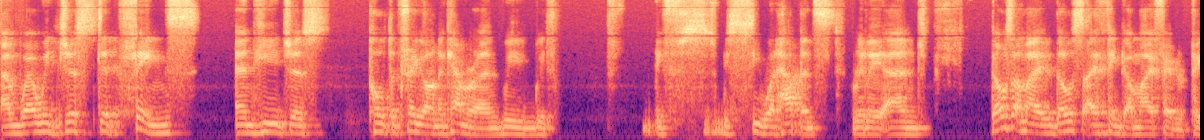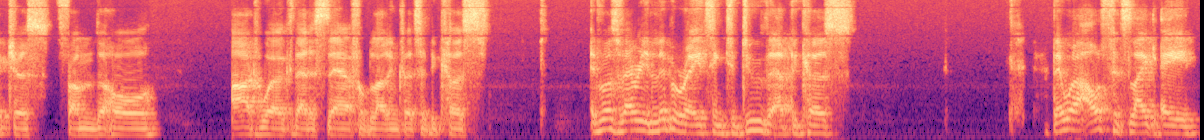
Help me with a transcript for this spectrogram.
and where we just did things and he just pulled the trigger on the camera and we we we, we see what happens really. And those are my those I think are my favorite pictures from the whole artwork that is there for Blood and Glitter because it was very liberating to do that because there were outfits like a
